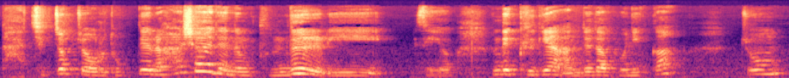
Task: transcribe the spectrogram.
다 직접적으로 독대를 하셔야 되는 분들이 세요. 근데 그게 안 되다 보니까 좀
